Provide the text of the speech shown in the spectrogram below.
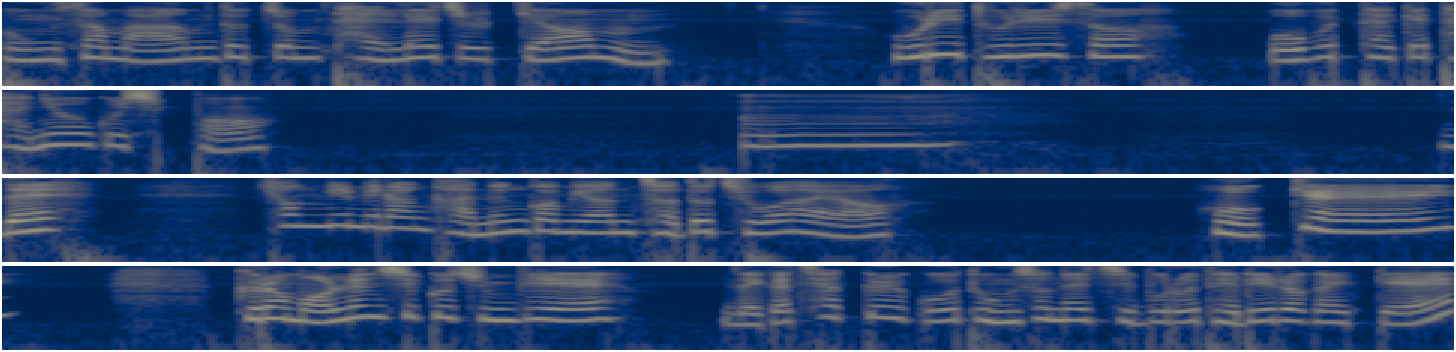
동서 마음도 좀 달래줄 겸 우리 둘이서 오붓하게 다녀오고 싶어. 음. 네. 형님이랑 가는 거면 저도 좋아요. 오케이. 그럼 얼른 씻고 준비해. 내가 차 끌고 동선의 집으로 데리러 갈게.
